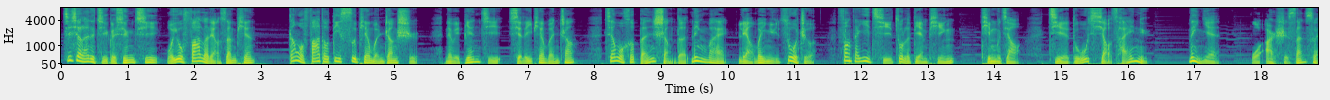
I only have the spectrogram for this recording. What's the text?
接下来的几个星期，我又发了两三篇。当我发到第四篇文章时，那位编辑写了一篇文章，将我和本省的另外两位女作者放在一起做了点评，题目叫《解读小才女》。那年我二十三岁。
